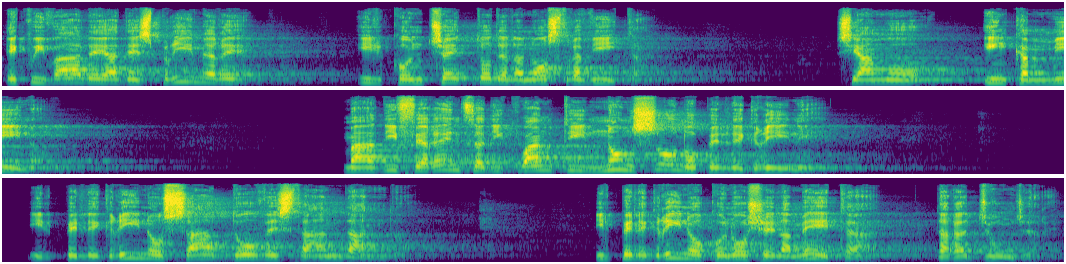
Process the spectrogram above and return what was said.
equivale ad esprimere il concetto della nostra vita. Siamo in cammino ma a differenza di quanti non sono pellegrini, il pellegrino sa dove sta andando. Il pellegrino conosce la meta da raggiungere.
